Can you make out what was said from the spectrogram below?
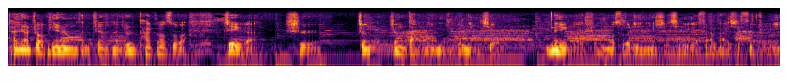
他那张照片让我很震撼，就是他告诉我，这个是。”政政党的某个领袖，那个是墨索里尼时期的一个反法西斯主义，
